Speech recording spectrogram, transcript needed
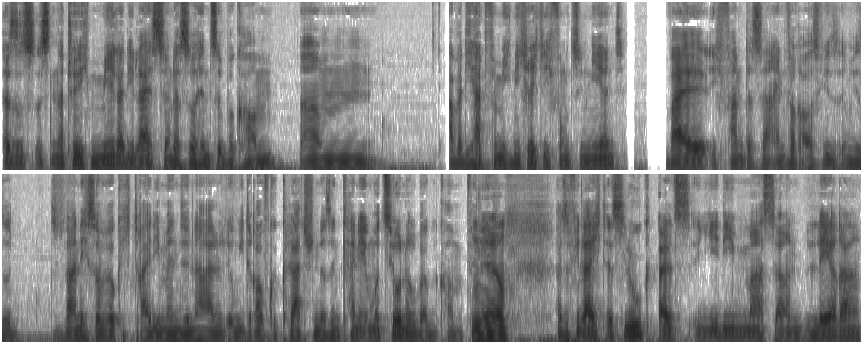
Also es ist natürlich mega die Leistung, das so hinzubekommen. Ähm, aber die hat für mich nicht richtig funktioniert, weil ich fand, das sah einfach aus wie irgendwie so, es war nicht so wirklich dreidimensional und irgendwie draufgeklatscht und da sind keine Emotionen rübergekommen. Ja. Also vielleicht ist Luke als Jedi-Master und Lehrer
